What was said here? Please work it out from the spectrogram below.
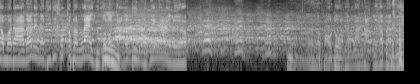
ธรรมดานะในนาทีที่เขากำลังแลกอยู่เขาลดการแล้วดึงออกง่าย ๆ เลยครับอืมเอาละครับเผาโด่งทำงานหนักเลยครับแบบนี้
